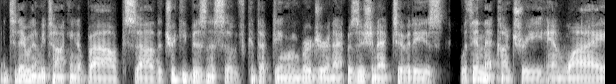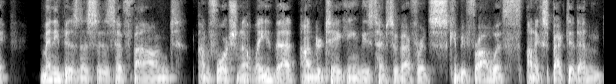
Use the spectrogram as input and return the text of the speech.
And today we're going to be talking about uh, the tricky business of conducting merger and acquisition activities within that country and why many businesses have found unfortunately, that undertaking these types of efforts can be fraught with unexpected and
